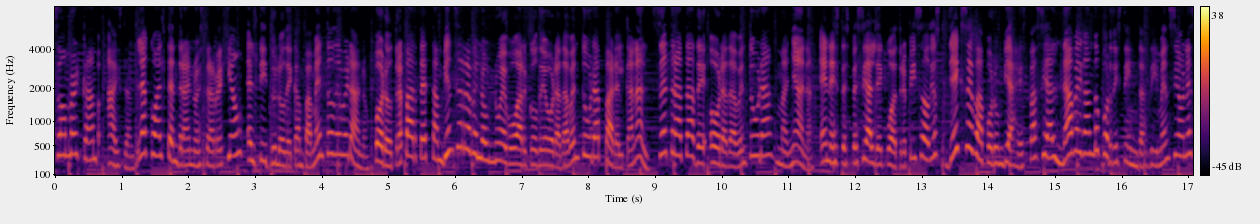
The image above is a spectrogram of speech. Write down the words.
Summer Camp Island, la cual tendrá en nuestra región el título de Campamento de Verano. Por otra parte, también se reveló un nuevo arco de Hora de Aventura para el canal. Se trata de Hora de Aventura Mañana. En este especial de cuatro episodios, Jake se va por un viaje espacial navegando por distintas dimensiones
